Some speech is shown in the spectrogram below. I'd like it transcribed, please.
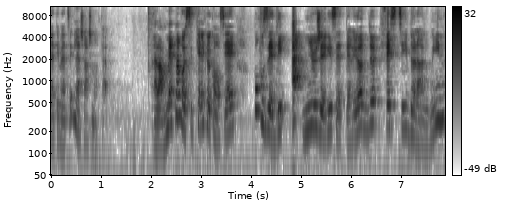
la thématique de la charge mentale. Alors maintenant, voici quelques conseils pour vous aider à mieux gérer cette période festive de l'Halloween.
